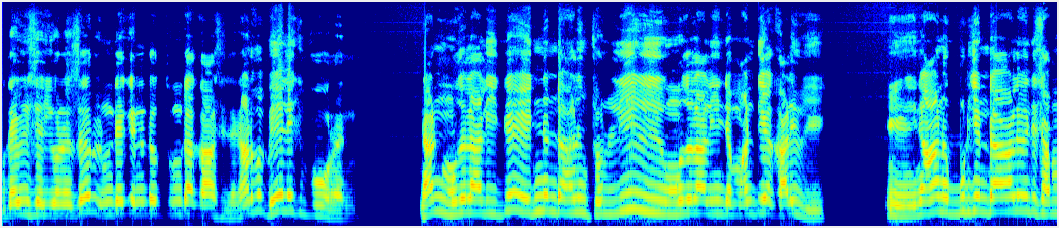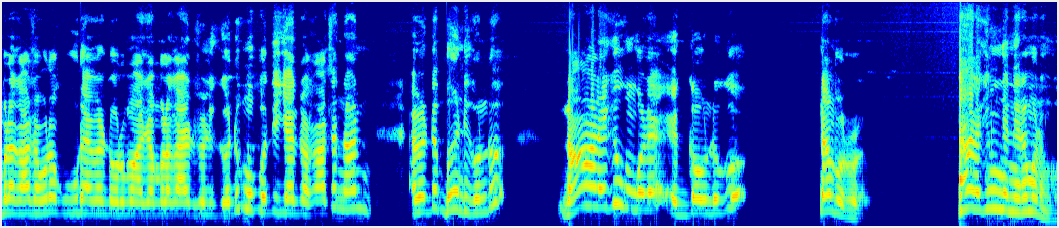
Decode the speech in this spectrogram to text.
உதவி செய்யணும் சார் இன்றைக்கு என்னட்ட துண்டா காசு இல்லை. நான் இப்ப வேலைக்கு போகிறேன் நான் முதலாளிகிட்ட என்னென்றாலும் சொல்லி முதலாளியின் மண்டியை கழுவி நான் இப்படி என்றாலும் இந்த சம்பள காசை கூட கூட அவர்கிட்ட ஒரு மாதம் சம்பள காசு சொல்லி கேட்டு முப்பத்தி ஐயாயிரம் ரூபாய் காசை நான் அவர்கிட்ட வேண்டி கொண்டு நாளைக்கு உங்களோட அக்கௌண்ட்டுக்கு நான் போடுவேன் நாளைக்கு இந்த நிறமடுங்க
